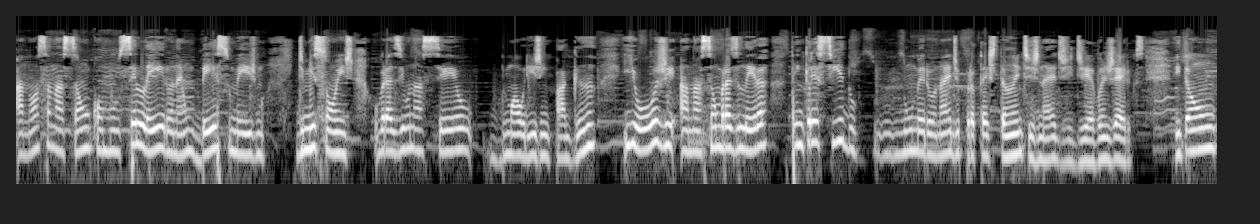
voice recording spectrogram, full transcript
a nossa nação como um celeiro, né, um berço mesmo de missões. O Brasil nasceu de uma origem pagã e hoje a nação brasileira tem crescido o número né, de protestantes, né, de, de evangélicos. Então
